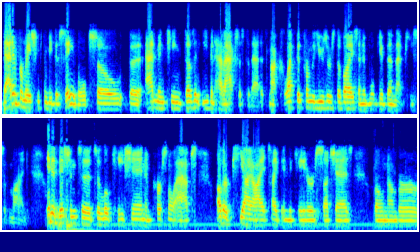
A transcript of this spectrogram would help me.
That information can be disabled so the admin team doesn't even have access to that. It's not collected from the user's device and it will give them that peace of mind. In addition to, to location and personal apps, other PII type indicators such as phone number,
